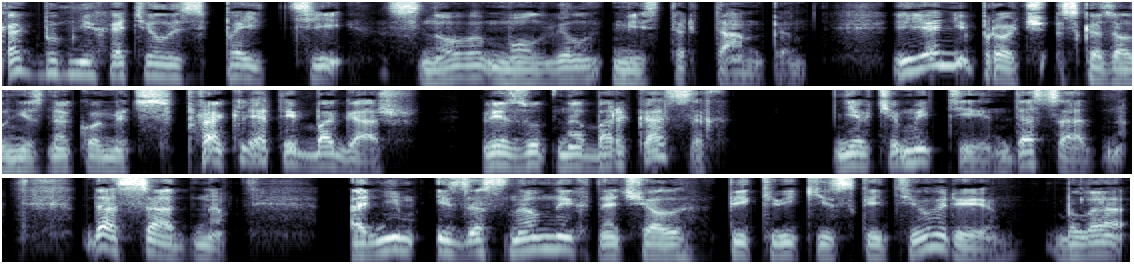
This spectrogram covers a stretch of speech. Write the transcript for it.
«Как бы мне хотелось пойти», — снова молвил мистер Тампен. «И я не прочь», — сказал незнакомец. «Проклятый багаж. Везут на баркасах? Не в чем идти. Досадно. Досадно». Одним из основных начал пиквикистской теории была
